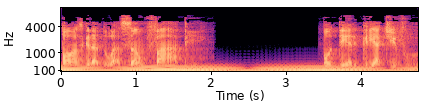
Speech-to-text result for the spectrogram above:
Pós-graduação FAP. Poder Criativo.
